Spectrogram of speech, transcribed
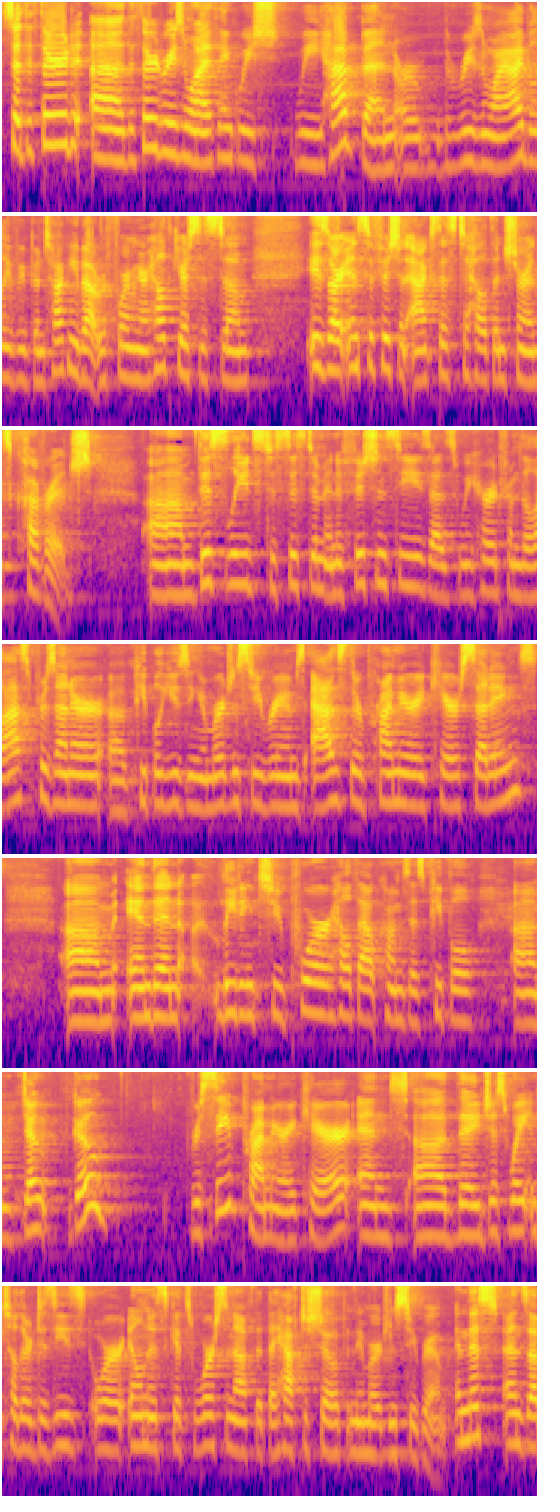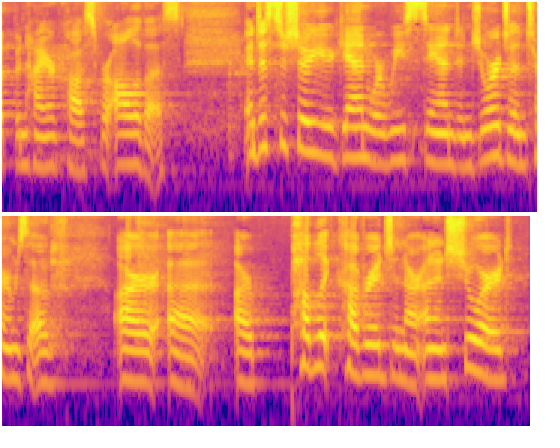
So the third, uh, the third reason why I think we, we have been, or the reason why I believe we've been talking about reforming our healthcare system, is our insufficient access to health insurance coverage. Um, this leads to system inefficiencies, as we heard from the last presenter, uh, people using emergency rooms as their primary care settings, um, and then leading to poor health outcomes as people um, don't go receive primary care and uh, they just wait until their disease or illness gets worse enough that they have to show up in the emergency room. And this ends up in higher costs for all of us. And just to show you again where we stand in Georgia in terms of our, uh, our public coverage and our uninsured.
